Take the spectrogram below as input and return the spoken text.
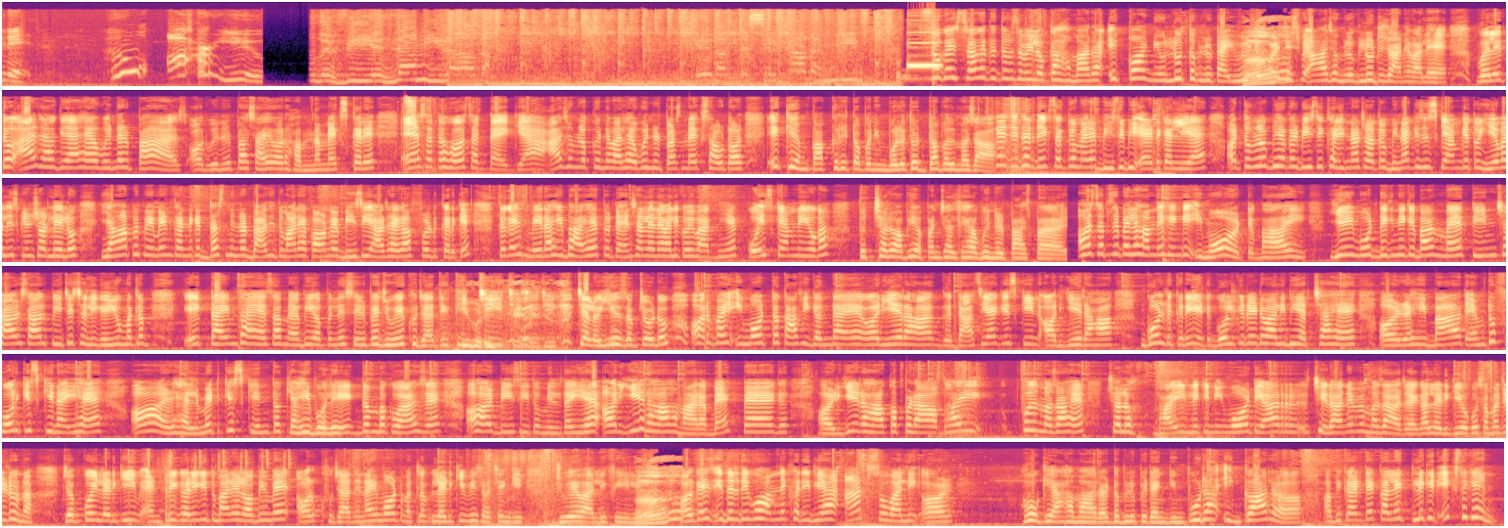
minute. Who are you? Desvíes la mirada. तो guys स्वागत है तुम सभी लोग का हमारा एक और न्यू लूट तब लुटाई वीडियो पर जिसमें आज हम लोग लूट जाने वाले हैं। बोले तो आज आ गया है विनर पास और विनर पास आए और हम ना मैक्स करें। ऐसा तो हो सकता है क्या? आज हम लोग करने वाले हैं विनर पास मैक्स आउट और एक गेम का क्रिट ओपनिंग बोले तो डबल मज़ा। गाइस इधर देख सकते हो मैंने बीसी भी एड कर लिया है और तुम लोग भी अगर बीसी खरीदना चाहते हो बिना किसी स्कैम के तो ये वाली स्क्रीनशॉट ले लो। यहाँ पे पेमेंट करने के दस मिनट बाद ही तुम्हारे अकाउंट में बीसी आ जाएगा फुट करके। तो गाइज़ मेरा ही भाई है तो टेंशन लेने वाली कोई बात नहीं है। कोई स्कैम नहीं होगा तो चलो अभी अपन चलते हैं विनर पास पर। और सबसे पहले हम देखेंगे इमोट भाई ये इमोट देखने के बाद मैं तीन चार साल पीछे चली गई हूँ। मतलब एक टाइम था ऐसा मैं भी अपने सिर पे जुए खुजाती थी। जी जी जी जी। चलो ये सब छोड़ो। और भाई इमोट तो काफ़ी गंदा है और ये रहा डासिया की स्किन और ये रहा गोल्ड क्रेट गोल्ड क्रेट वाली भी अच्छा है। और रही बात एम टू फोर की स्किन आई है। और हेलमेट की स्किन तो क्या ही बोले एकदम बकवास है। और बीसी तो मिलता ही है। और ये रहा हमारा बैक पैग और ये रहा कपड़ा भाई फुल मज़ा है। चलो भाई लेकिन इमोट यार चिढ़ाने में मज़ा आ जाएगा लड़कियों को समझ हो ना? जब कोई लड़की एंट्री करेगी तुम्हारे लॉबी में और खुजा देना इमोट मतलब लड़की भी सोचेंगी जुए वाली फीलिंग और गाइज़ इधर देखो हमने खरीद लिया है 800 वाली और हो गया हमारा डब्ल्यू पी रैंकिंग पूरा ग्यारह। अभी करते हैं कलेक्ट लेकिन एक सेकेंड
